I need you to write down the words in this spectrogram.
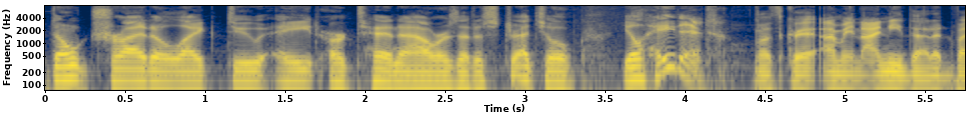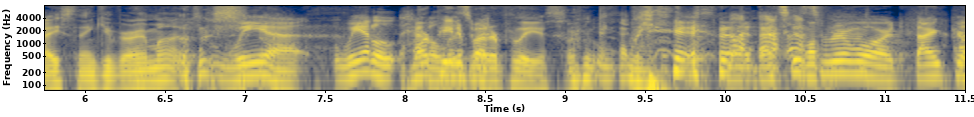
don't try to like do eight or ten hours at a stretch. You'll you'll hate it. That's great. I mean, I need that advice. Thank you very much. We uh we had a had More peanut butter, Elizabeth- please. That's his reward. Thank you.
